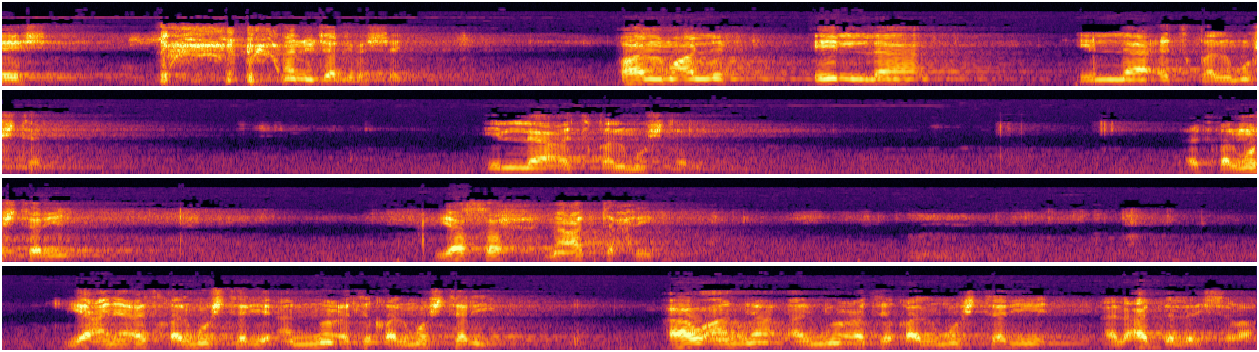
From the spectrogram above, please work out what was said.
إيش؟ أن يجرب الشيء. قال المؤلف إلا إلا عتق المشتري. إلا عتق المشتري. عتق المشتري يصح مع التحريم. يعني عتق المشتري أن نعتق المشتري أو أن أن يعتق المشتري العبد الذي اشتراه.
